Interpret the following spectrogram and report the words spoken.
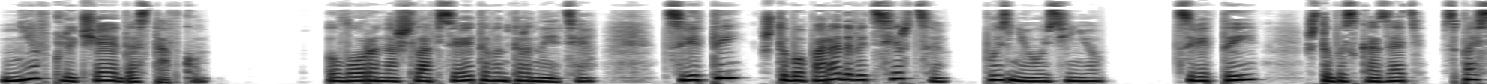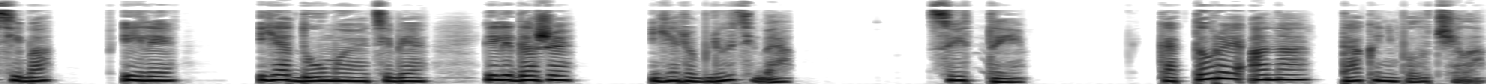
не включая доставку. Лора нашла все это в интернете. Цветы, чтобы порадовать сердце поздней осенью. Цветы, чтобы сказать «спасибо» или «я думаю о тебе» или даже «я люблю тебя». Цветы, которые она так и не получила.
